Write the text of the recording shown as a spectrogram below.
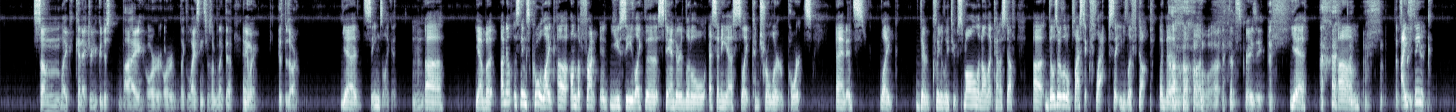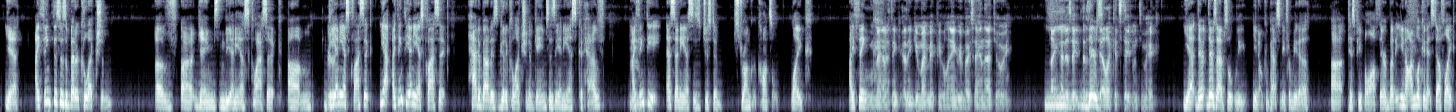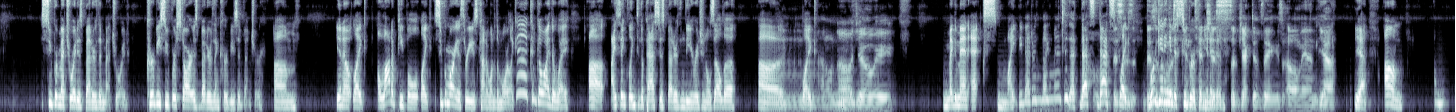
some like connector you could just buy or or like license or something like that. Anyway, it's bizarre. Yeah, it seems like it. Mhm. Uh, yeah, but I know this thing's cool. Like uh, on the front, it, you see like the standard little SNES like controller ports, and it's like they're clearly too small and all that kind of stuff. Uh, those are little plastic flaps that you lift up, and then Oh, uh, that's crazy. yeah, Um, that's I think, yeah, I think this is a better collection of uh, games than the NES Classic. Um, Really? The NES Classic, yeah, I think the NES Classic had about as good a collection of games as the NES could have. I Mhm. think the SNES is just a stronger console. Like, I think Ooh, man, I think I think you might make people angry by saying that, Joey. I think that is a that is a delicate statement to make. yeah there there's absolutely you know capacity for me to uh, piss people off there, but you know I'm looking at stuff like Super Metroid is better than Metroid. Kirby Superstar is better than Kirby's Adventure. Um, you know, like a lot of people like Super Mario 3 is kind of one of the more like, eh, it could go either way. Uh, I think Link to the Past is better than the original Zelda. Uh, like- Mm, I don't know, Joey. Mega Man X might be better than Mega Man 2. That that's Oh, that's like is- we're getting into super opinionated. subjective things. Oh man, yeah. Yeah. Um,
